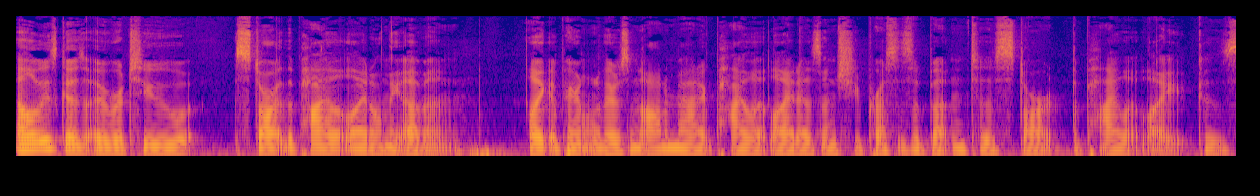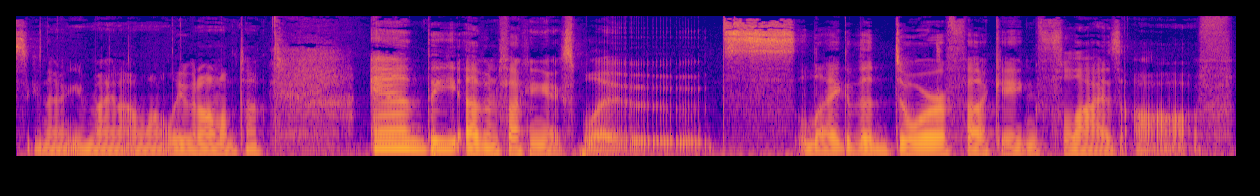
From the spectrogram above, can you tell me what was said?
Eloise goes over to start the pilot light on the oven. Like, apparently, there's an automatic pilot light, as in she presses a button to start the pilot light because, you know, you might not want to leave it on all the time. And the oven fucking explodes. Like, the door fucking flies off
